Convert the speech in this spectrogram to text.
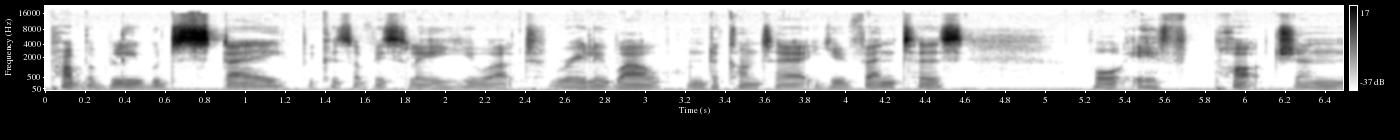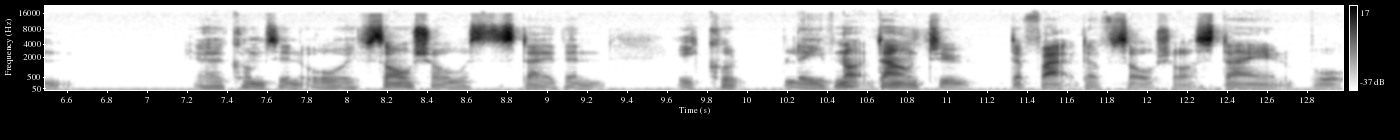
probably would stay because obviously he worked really well under Conte at Juventus. But if Poch and uh, comes in, or if Solskjaer was to stay, then he could leave. Not down to the fact of Solskjaer staying, but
